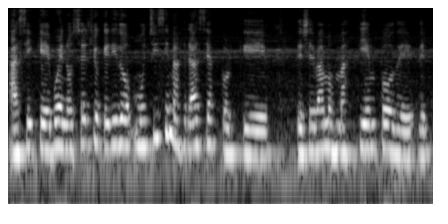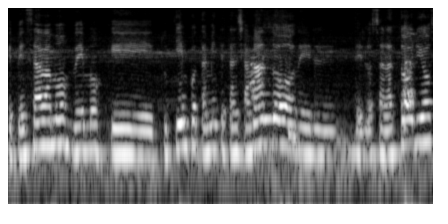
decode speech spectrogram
Así que bueno, Sergio querido, muchísimas gracias porque te llevamos más tiempo de- del que pensábamos. Vemos que tu tiempo también te están llamando del- de los sanatorios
